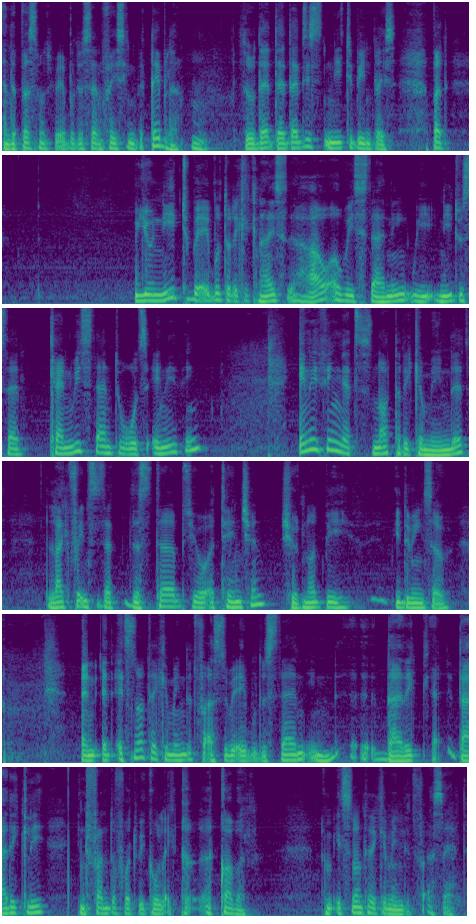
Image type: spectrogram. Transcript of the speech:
and the person must be able to stand facing the qibla. Hmm. So that that, that is need to be in place. But you need to be able to recognize how are we standing. We need to stand. Can we stand towards anything? Anything that's not recommended, like for instance that disturbs your attention, should not be be doing so. And it, it's not recommended for us to be able to stand in uh, direct, directly in front of what we call a qabr. Um, it's not recommended for us that.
